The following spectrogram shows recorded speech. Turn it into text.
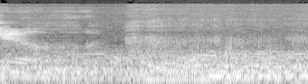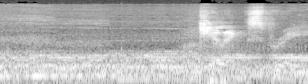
kill. Killing spree.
